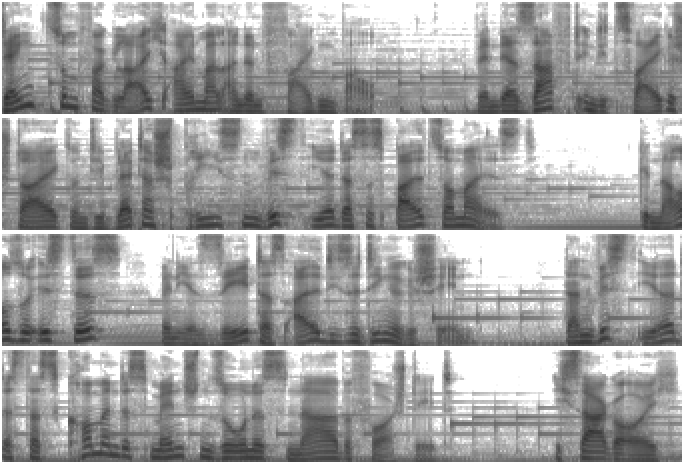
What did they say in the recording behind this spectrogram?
Denkt zum Vergleich einmal an den Feigenbaum. Wenn der Saft in die Zweige steigt und die Blätter sprießen, wisst ihr, dass es bald Sommer ist. Genauso ist es, wenn ihr seht, dass all diese Dinge geschehen. Dann wisst ihr, dass das Kommen des Menschensohnes nahe bevorsteht. Ich sage euch,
